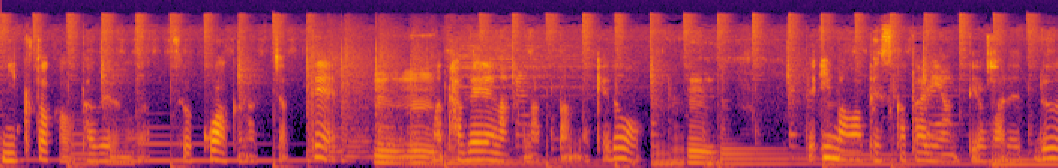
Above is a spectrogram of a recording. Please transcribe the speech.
肉とかを食べるのがすごい怖くなっちゃって、うんうんまあ、食べれなくなったんだけどうん。で今はペスカタリアンって呼ばれる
